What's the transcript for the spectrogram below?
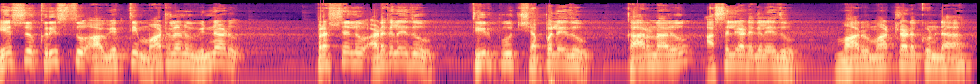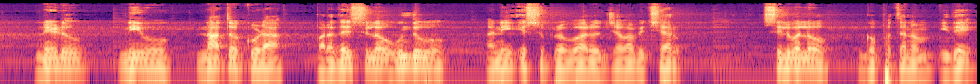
యేసుక్రీస్తు ఆ వ్యక్తి మాటలను విన్నాడు. ప్రశ్నలు అడగలేదు తీర్పు చెప్పలేదు కారణాలు అసలు అడగలేదు. మారు మాట్లాడకుండా నేడు నీవు నాతో కూడా పరదేశంలో ఉందువు అని యేసు ప్రభువారు జవాబిచ్చారు. సిలువలో గొప్పతనం ఇదే.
